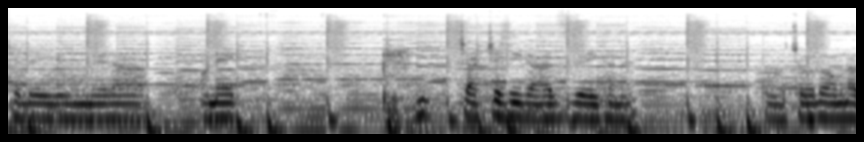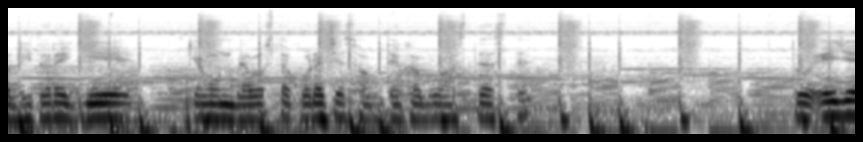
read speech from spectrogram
ছেলে ইয়ং মেয়েরা অনেক চার্চে থেকে আসবে এখানে। তো চলো আমরা ভিতরে গিয়ে কেমন ব্যবস্থা করেছে সব দেখাবো আস্তে আস্তে। তো এই যে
